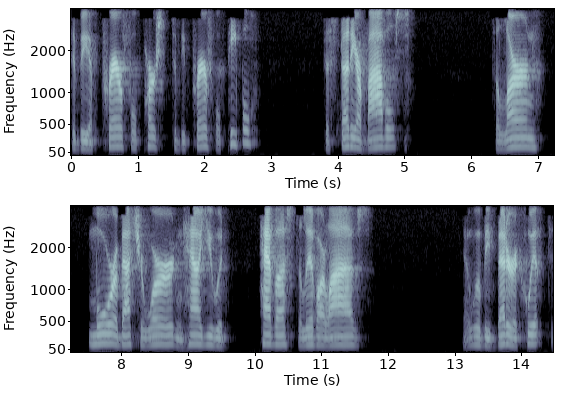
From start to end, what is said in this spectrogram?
to be a prayerful person, to be prayerful people, to study our Bibles, to learn more about your word and how you would have us to live our lives. And we'll be better equipped to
